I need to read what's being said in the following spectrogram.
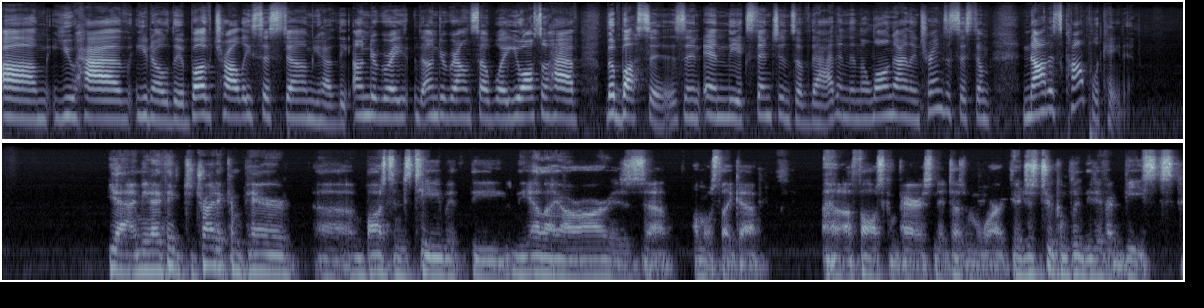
Um, you have, you know, the above trolley system, you have the, the underground subway, you also have the buses and, and the extensions of that, and then the Long Island transit system, not as complicated. Yeah, I mean, I think to try to compare uh, Boston's T with the, the LIRR is uh, almost like a, a false comparison. It doesn't work. They're just two completely different beasts.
